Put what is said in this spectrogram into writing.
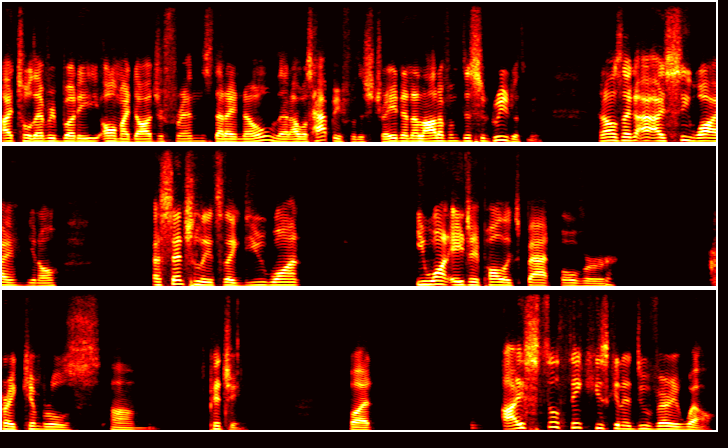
I told everybody, all my Dodger friends that I know, that I was happy for this trade, and a lot of them disagreed with me. And I was like, I, I see why. You know, essentially, it's like, do you want you want AJ Pollock's bat over Craig Kimbrel's um, pitching, but I still think he's gonna do very well.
